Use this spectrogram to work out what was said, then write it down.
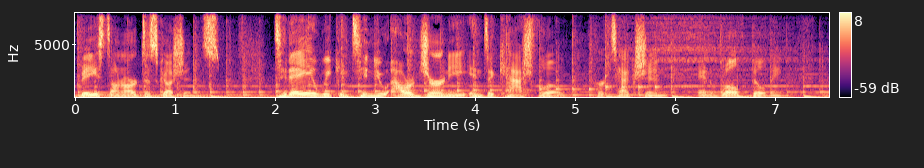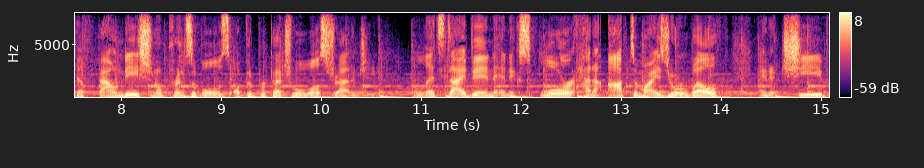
based on our discussions. Today, we continue our journey into cash flow, protection, and wealth building, the foundational principles of the perpetual wealth strategy. Let's dive in and explore how to optimize your wealth and achieve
